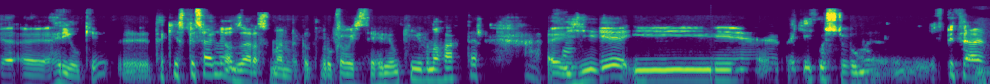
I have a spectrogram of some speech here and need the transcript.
е, грілки е, такі спеціальні. От зараз у мене тут в рукавичці грілки і в ногах теж Е, є і такі костюми спеціальні.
